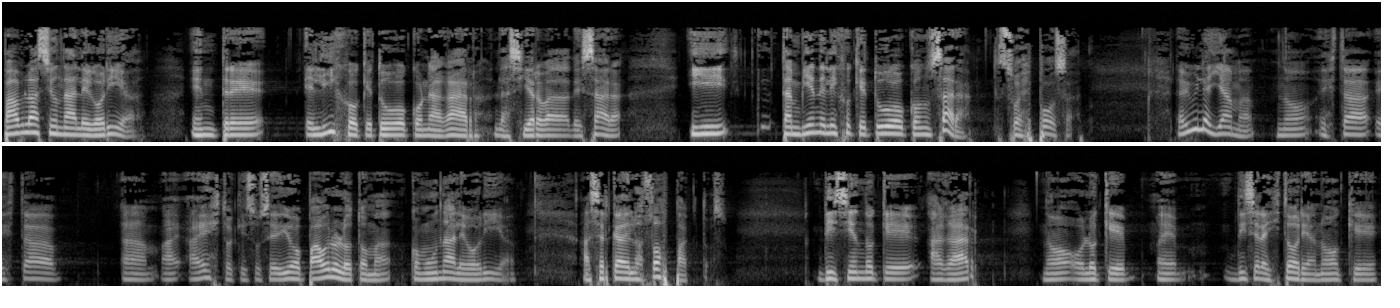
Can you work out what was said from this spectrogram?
Pablo hace una alegoría entre el hijo que tuvo con Agar, la sierva de Sara, y también el hijo que tuvo con Sara, su esposa. La Biblia llama ¿no? esta, esta a, esto que sucedió, Pablo lo toma como una alegoría acerca de los dos pactos, diciendo que Agar, ¿no? o lo que eh, dice la historia, ¿no? que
